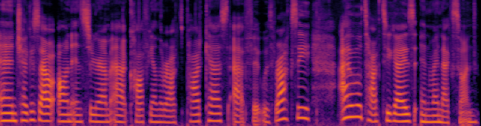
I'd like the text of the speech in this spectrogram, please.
and check us out on Instagram at Coffee on the Rocks Podcast at Fit with Roxy. I will talk to you guys in my next one.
